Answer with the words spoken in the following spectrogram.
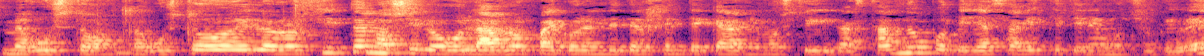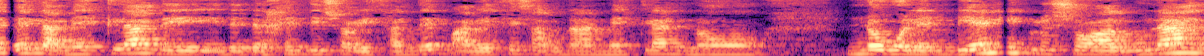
Me gustó, me gustó el olorcito, no sé luego la ropa y con el detergente que ahora mismo estoy gastando, porque ya sabéis que tiene mucho que ver. La mezcla de detergente y suavizante, a veces algunas mezclas no, no huelen bien, incluso algunas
